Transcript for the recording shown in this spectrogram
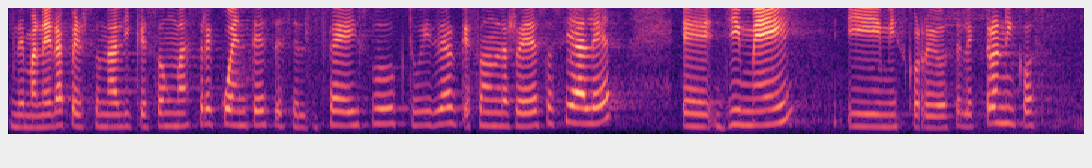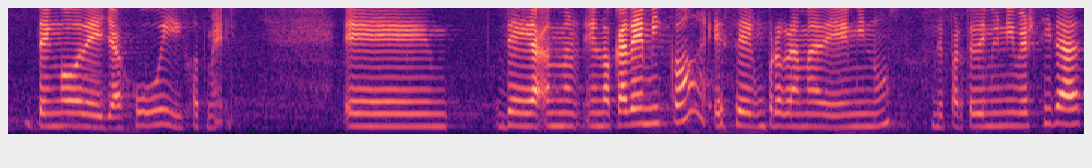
de manera personal y que son más frecuentes es el Facebook, Twitter, que son las redes sociales, eh, Gmail y mis correos electrónicos. Tengo de Yahoo y Hotmail. Eh, en lo académico es un programa de Eminus de parte de mi universidad.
